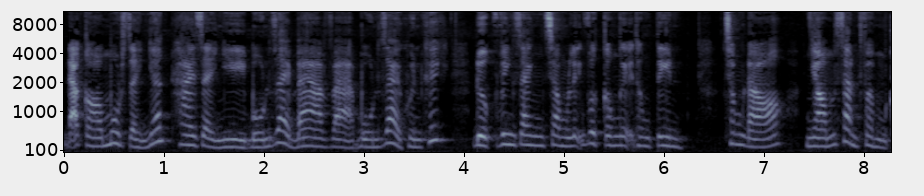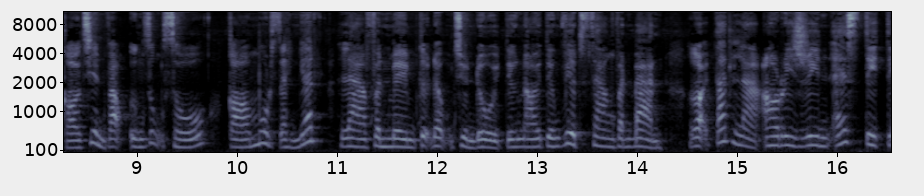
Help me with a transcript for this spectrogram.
Đã có một giải nhất, hai giải nhì, bốn giải ba và bốn giải khuyến khích được vinh danh trong lĩnh vực công nghệ thông tin. Trong đó, nhóm sản phẩm có triển vọng ứng dụng số có một giải nhất là phần mềm tự động chuyển đổi tiếng nói tiếng Việt sang văn bản, gọi tắt là Origin STT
